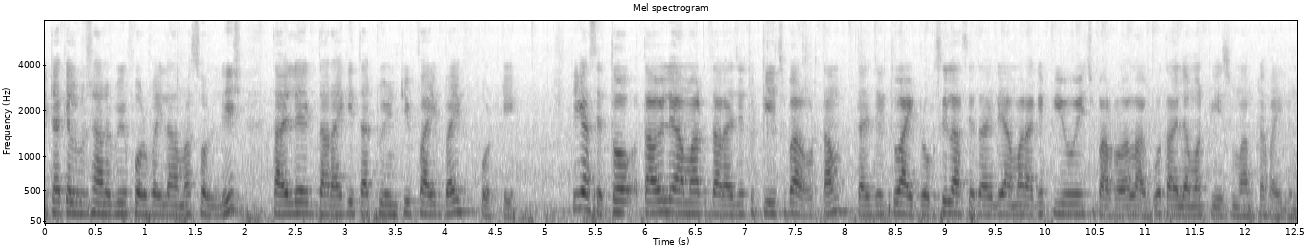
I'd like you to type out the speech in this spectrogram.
এটা ক্যালকুলেশন আণবিক ভর পাইলাম আমরা চল্লিশ তাহলে দাঁড়ায় কি তার টোয়েন্টি ফাইভ বাই ফোরটি ঠিক আছে? তো তাহলে আমার দ্বারায় যেহেতু পিএইচ বার করতাম, তাই যেহেতু হাইড্রোক্সিল আছে, তাইলে আমার আগে পিওএইচ বার করা লাগবো, তাইলে আমার পিএইচ মানটা পাইলাম।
